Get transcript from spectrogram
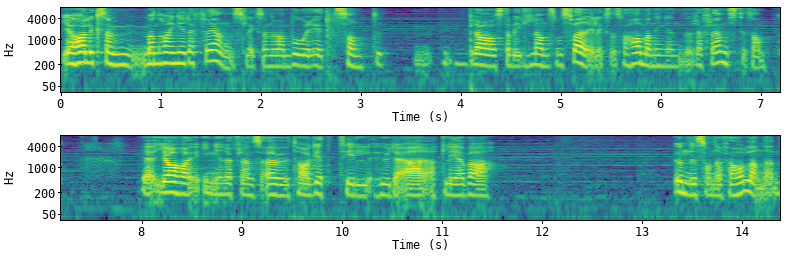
Jag har liksom, man har ingen referens liksom när man bor i ett sånt bra och stabilt land som Sverige liksom, så har man ingen referens till sånt. jag, jag har ingen referens överhuvudtaget till hur det är att leva under sådana förhållanden.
